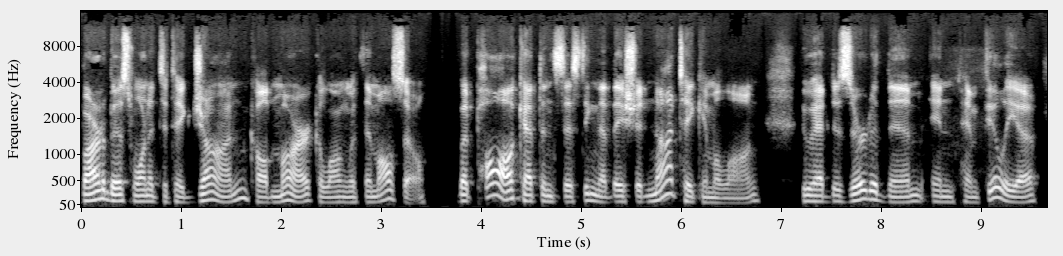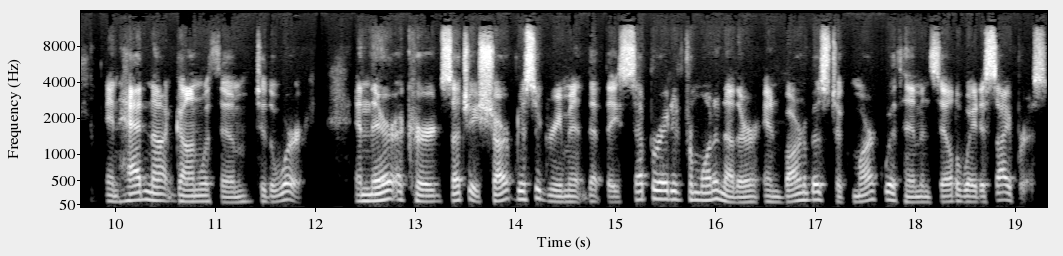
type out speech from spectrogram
Barnabas wanted to take John, called Mark, along with them also. But Paul kept insisting that they should not take him along, who had deserted them in Pamphylia and had not gone with them to the work. And there occurred such a sharp disagreement that they separated from one another, and Barnabas took Mark with him and sailed away to Cyprus.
